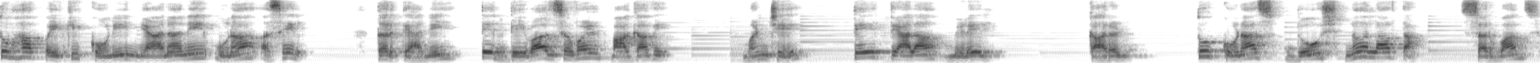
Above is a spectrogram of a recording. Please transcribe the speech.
तुम्हापैकी कोणी ज्ञानाने उणा असेल तर त्याने ते देवाजवळ मागावे. म्हणजे ते त्याला मिळेल. कारण तो कोणास दोष न लावता सर्वांस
